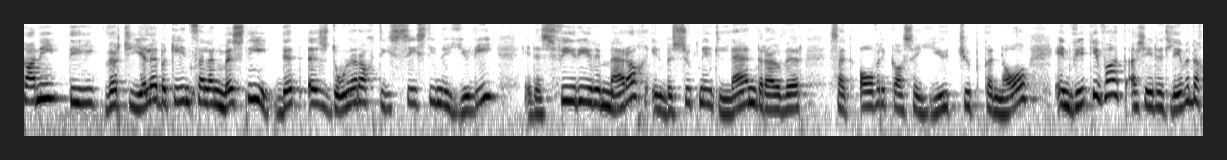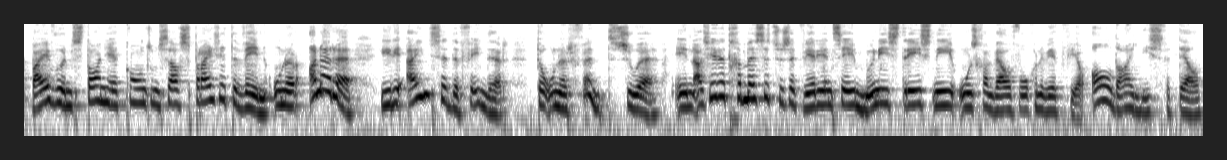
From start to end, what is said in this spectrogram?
kan nie die virtuele bekendstelling mis nie. Dit is Donderdag die 16de Julie en dit is 4:00 in die middag en besoek net Land Rover Suid-Afrika se YouTube kanaal en weet jy wat, as jy dit lewendig bywoon, staan jy 'n kans om selfs pryse te wen, onder andere hierdie eense Defender te ondervind. So, en as jy dit gemis het, soos ek weer eens sê, moenie stres nie. Ons gaan wel volgende week vir jou al daai nuus vertel.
